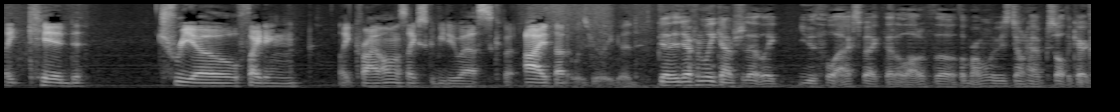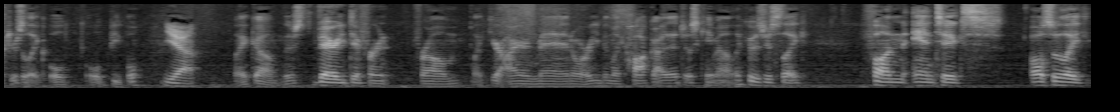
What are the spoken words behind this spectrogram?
like kid trio fighting like crime, almost like Scooby Doo esque. But I thought it was really good. yeah, they definitely captured that like youthful aspect that a lot of the the Marvel movies don't have because all the characters are like old old people. Yeah, Like, um, there's very different from like your Iron Man or even like Hawkeye that just came out. Like, it was just like fun antics. Also, like,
